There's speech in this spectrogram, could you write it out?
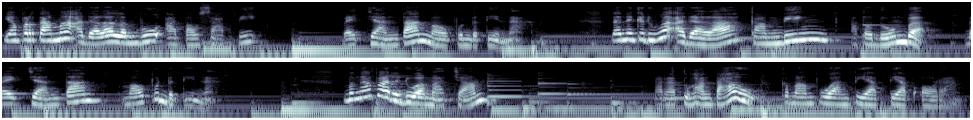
Yang pertama adalah lembu atau sapi, baik jantan maupun betina. Dan yang kedua adalah kambing atau domba, baik jantan maupun betina. Mengapa ada dua macam? Karena Tuhan tahu kemampuan tiap-tiap orang.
